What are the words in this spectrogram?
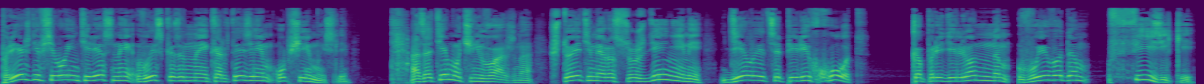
Прежде всего интересны высказанные Кортезием общие мысли – а затем очень важно, что этими рассуждениями делается переход к определенным выводам в физике,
